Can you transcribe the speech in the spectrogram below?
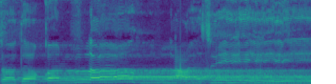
صدق الله العظيم.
